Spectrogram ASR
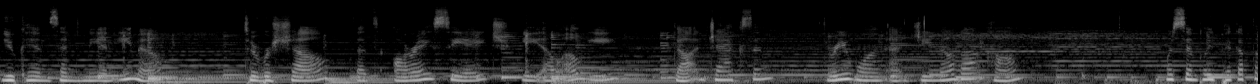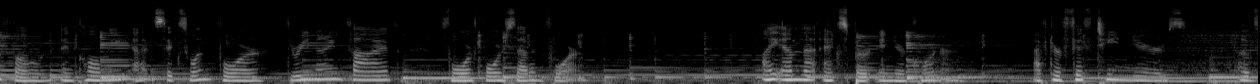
you can send me an email to Rachelle, that's R A C H E L L E, dot Jackson 31 at gmail.com or simply pick up the phone and call me at 614 395 4474. I am that expert in your corner. After 15 years of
